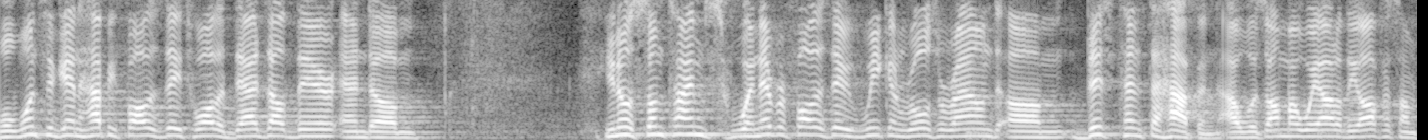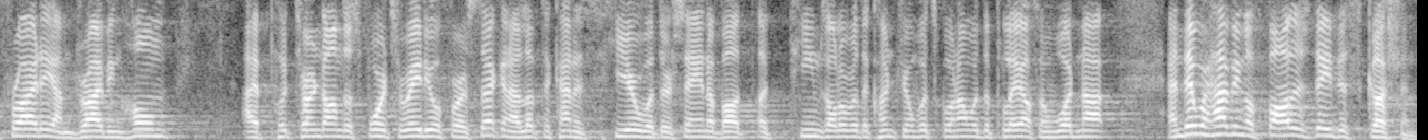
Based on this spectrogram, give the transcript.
Well, once again, happy Father's Day to all the dads out there. And, um, you know, sometimes whenever Father's Day weekend rolls around, um, this tends to happen. I was on my way out of the office on Friday. I'm driving home. I put, turned on the sports radio for a second. I love to kind of hear what they're saying about uh, teams all over the country and what's going on with the playoffs and whatnot. And they were having a Father's Day discussion.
